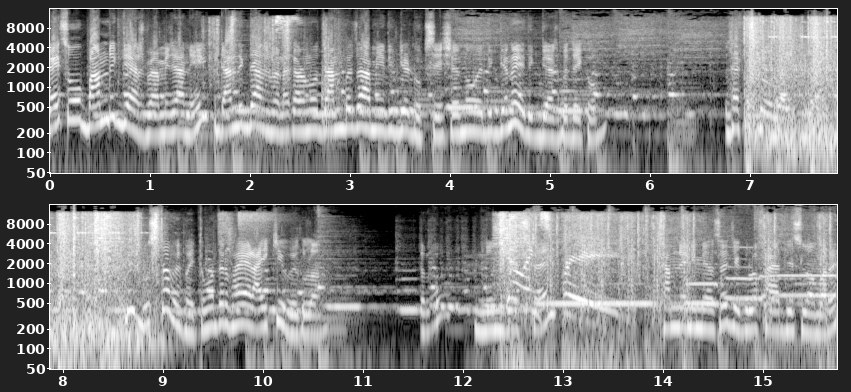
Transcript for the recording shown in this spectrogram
গাইস ও বাম দিক দিয়ে আসবে, আমি জানি। ডান দিক দিয়ে আসবে না, কারণ ও জানবে যে আমি এদিক দিয়ে ঢুকছি, সে ওই দিক দিয়ে না, এদিক দিয়ে আসবে, দেখো। বুঝতে হবে ভাই, তোমাদের ভাইয়ের আই কি এগুলো। চলো নিনজা স্টাইল সামনে এনিমি আছে, যেগুলো ফায়ার দিয়েছিল আমারে।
